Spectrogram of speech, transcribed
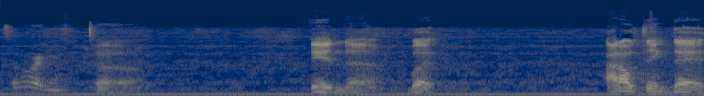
It's a one. uh, and uh, but I don't think that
